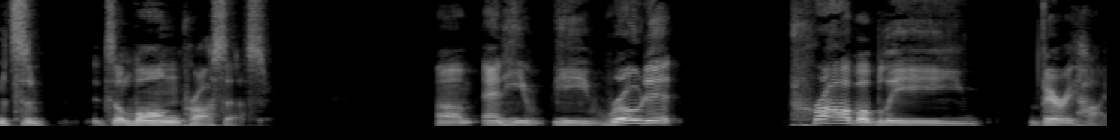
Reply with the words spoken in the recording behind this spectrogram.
It's a it's a long process. Um, and he he wrote it probably very high.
